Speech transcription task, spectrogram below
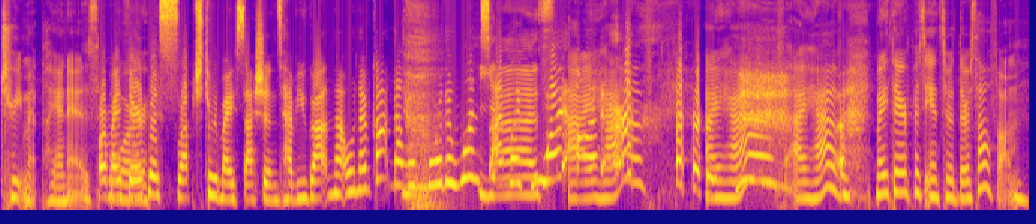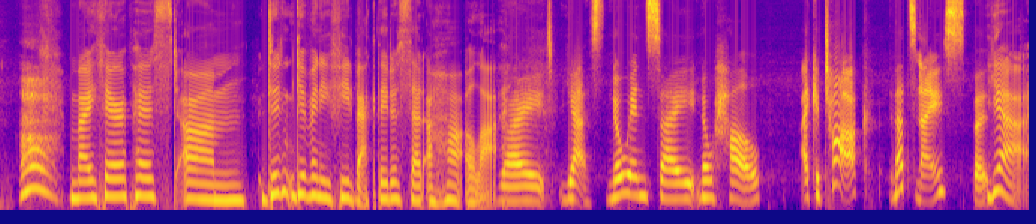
treatment plan is, or my therapist slept through my sessions. Have you gotten that one? I've gotten that one more than once. I'm like, what? I on have. I have. I have. My therapist answered their cell phone. My therapist um, didn't give any feedback. They just said, uh huh, a lot. Right. Yes. No insight, no help. I could talk, that's nice, but Yeah.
